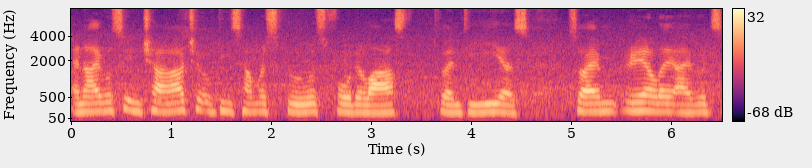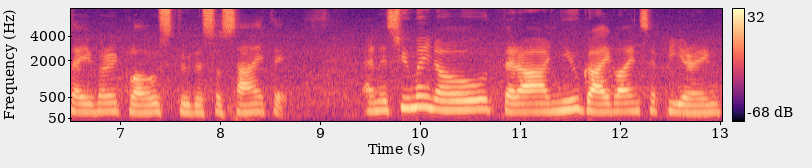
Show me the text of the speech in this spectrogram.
and I was in charge of these summer schools for the last 20 years. So I'm really, I would say, very close to the society. And as you may know, there are new guidelines appearing,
